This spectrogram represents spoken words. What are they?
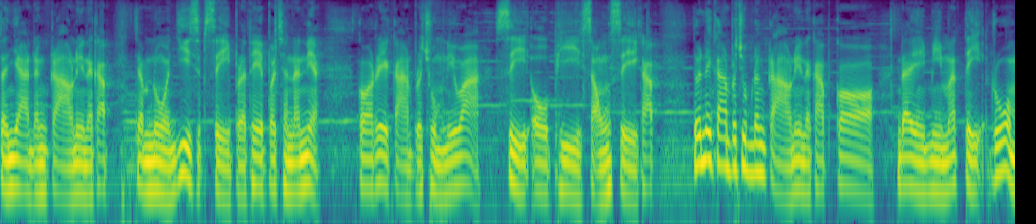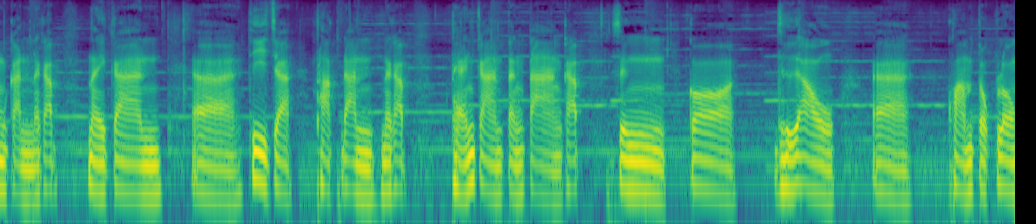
สัญญาดังกล่าวนี่นะครับจำนวน 24 ประเทศเพราะฉะนั้นเนี่ย ก็เรียกการประชุมนี้ว่า COP 24ครับ โดยในการประชุมดังกล่าวนี่นะครับก็ได้มีมติร่วมกันนะครับในการที่จะผลักดันนะครับแผนการต่างๆครับ ซึ่งก็ถือเอาความตกลง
